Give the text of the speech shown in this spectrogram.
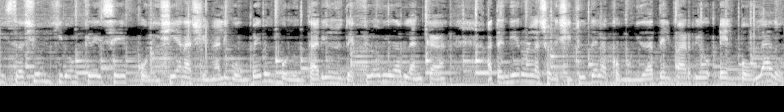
Administración Girón Crece, Policía Nacional y bomberos voluntarios de Florida Blanca atendieron la solicitud de la comunidad del barrio El Poblado,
